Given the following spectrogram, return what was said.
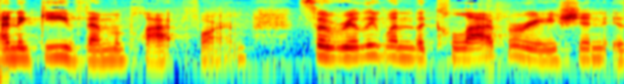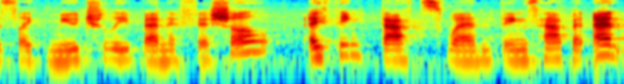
and it gave them a platform. So really when the collaboration is like mutually beneficial, I think that's when things happen. And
